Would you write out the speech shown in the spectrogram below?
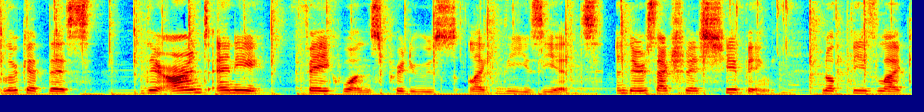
look at this. There aren't any fake ones produced like these yet. And there's actually shipping, not these like,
